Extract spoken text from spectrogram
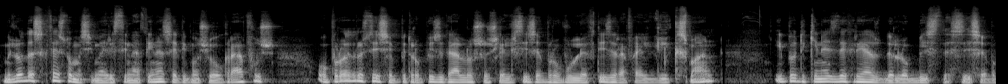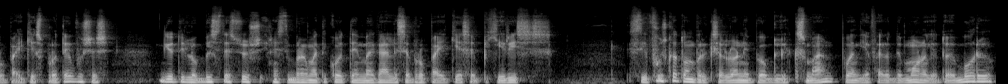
Μιλώντας χθες το μεσημέρι στην Αθήνα σε δημοσιογράφους, ο πρόεδρος της Επιτροπής Γάλλος Σοσιαλιστής Ευρωβουλευτής Ραφαήλ Γκλιξμάν είπε ότι οι Κινέζοι δεν χρειάζονται λομπίστες στις ευρωπαϊκές πρωτεύουσες, διότι οι λομπίστες τους είναι στην πραγματικότητα οι μεγάλες ευρωπαϊκές επιχειρήσεις. Στη φούσκα των Βρυξελών, είπε ο Γκλιξμάν, που ενδιαφέρονται μόνο για το εμπόριο,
